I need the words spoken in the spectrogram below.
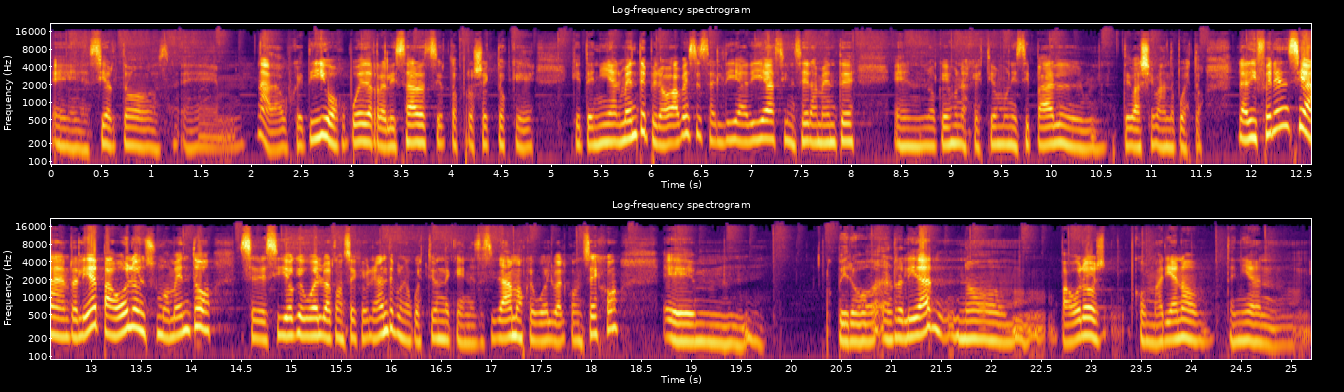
eh, ciertos eh, nada objetivos puede realizar ciertos proyectos que, que tenía en mente pero a veces el día a día sinceramente en lo que es una gestión municipal te va llevando puesto. La diferencia en realidad Paolo en su momento se decidió que vuelva al Consejo Deliberante por una cuestión de que necesitábamos que vuelva al Consejo. Eh, pero en realidad no Paolo con Mariano tenían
